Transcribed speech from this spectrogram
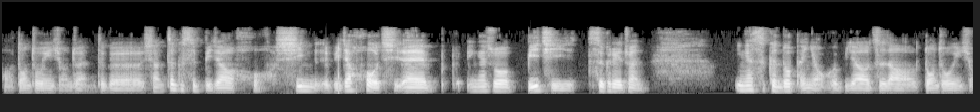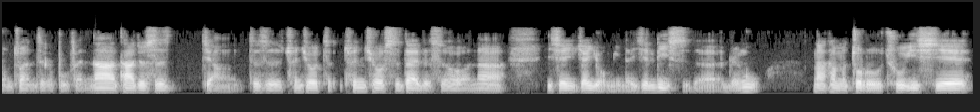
哦，《东周英雄传》这个像这个是比较后新比较后期，哎，应该说比起《刺客列传》，应该是更多朋友会比较知道《东周英雄传》这个部分。那他就是。讲就是春秋春秋时代的时候，那一些比较有名的一些历史的人物，那他们做出出一些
